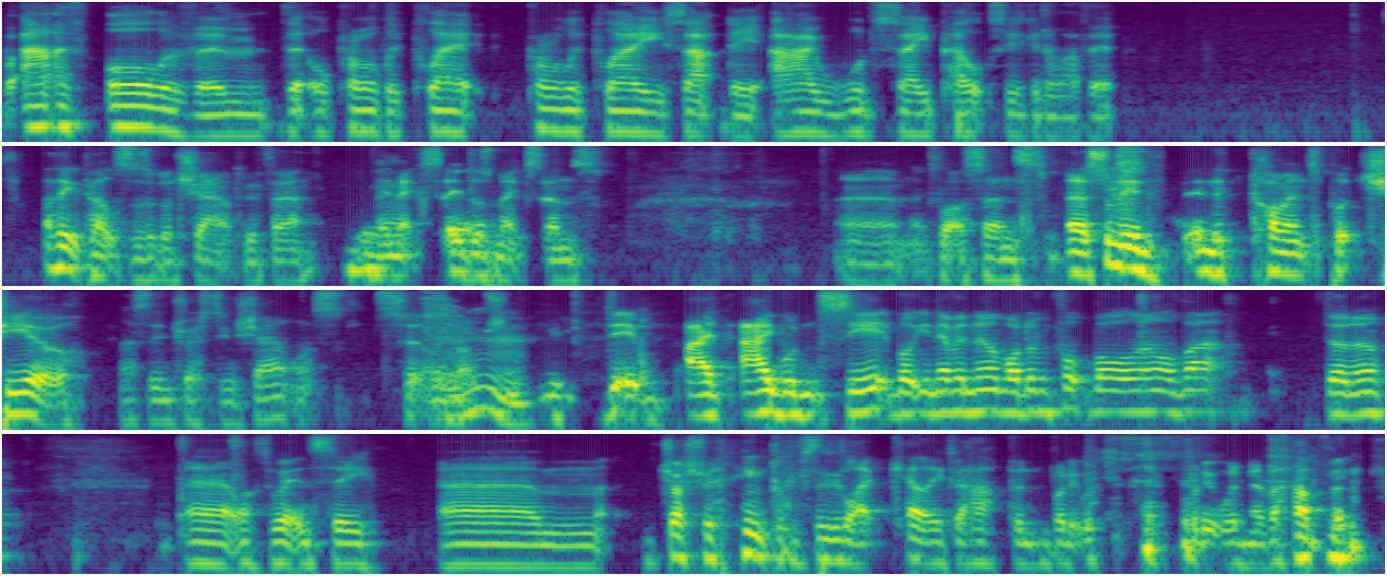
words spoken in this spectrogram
but out of all of them that will probably play probably play Saturday, I would say Peltz is going to have it. I think Peltz is a good shout. To be fair, it makes it does make sense. Uh, makes a lot of sense. Uh, somebody in, in the comments put Chio. That's an interesting shout. That's certainly an option. It- I, I wouldn't see it, but you never know. Modern football and all that. Don't know. Uh, we'll have to wait and see. Um, Joshua Hinkley says like Kelly to happen, but it would, but it would never happen.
